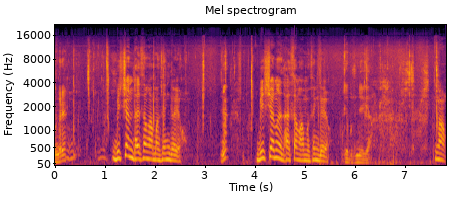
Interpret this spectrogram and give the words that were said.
안 그래? 미션 달성하면 생겨요. 네? 미션을 달성하면 생겨요. 그게 무슨 얘기야? 그냥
